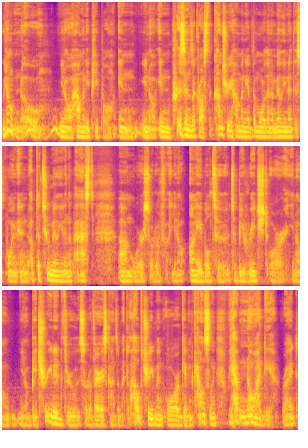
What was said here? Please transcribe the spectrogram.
we don't know, you know, how many people in, you know, in prisons across the country, how many of the more than a million at this point and up to two million in the past um, were sort of, you know, unable to to be reached or, you know, you know, be treated through sort of various kinds of mental health treatment or given counseling. We have no idea, right?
